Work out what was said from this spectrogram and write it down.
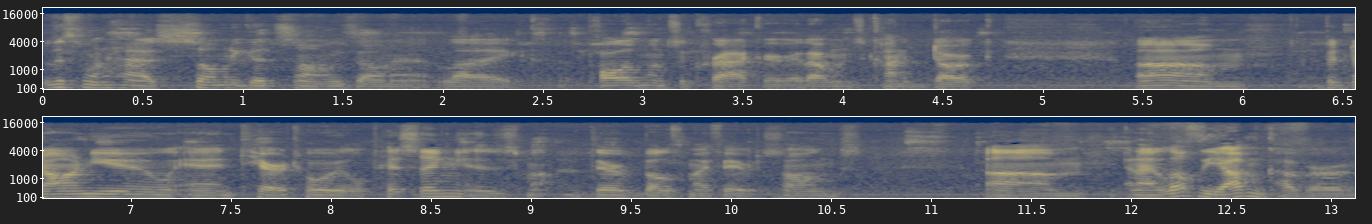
this one has so many good songs on it, like Polly Wants a Cracker, that one's kind of dark. Um, Bad On You and Territorial Pissing, is my, they're both my favorite songs. Um, and I love the album cover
